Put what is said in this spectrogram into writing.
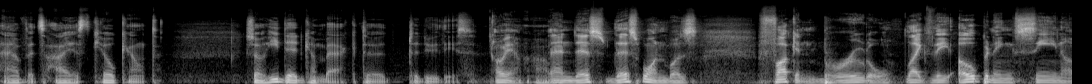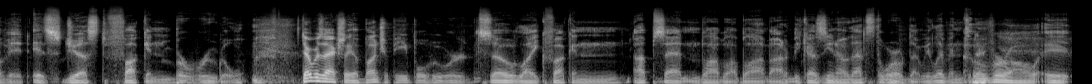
have its highest kill count. So he did come back to, to do these. Oh yeah, um, and this this one was fucking brutal. Like the opening scene of it is just fucking brutal. Mm. there was actually a bunch of people who were so like fucking upset and blah blah blah about it because you know that's the world that we live in today. Overall, it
